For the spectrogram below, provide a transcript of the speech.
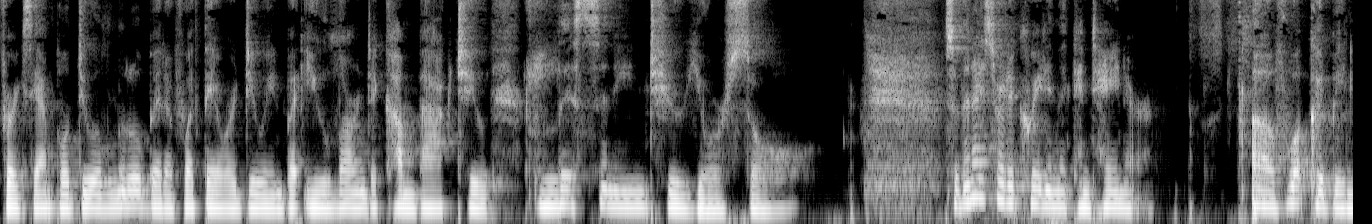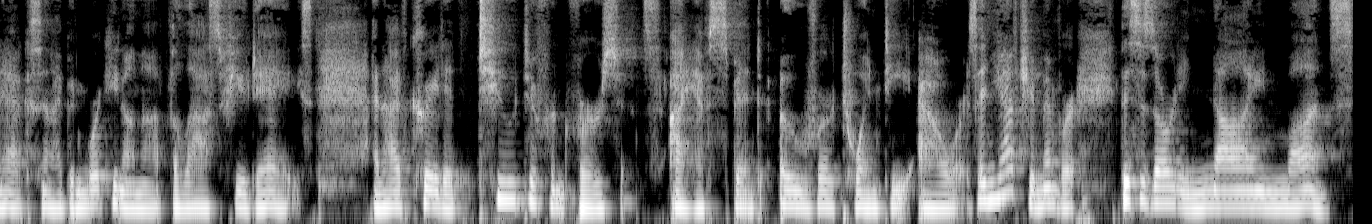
for example, do a little bit of what they were doing, but you learned to come back to listening to your soul. So then I started creating the container of what could be next. And I've been working on that the last few days. And I've created two different versions. I have spent over 20 hours. And you have to remember, this is already nine months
